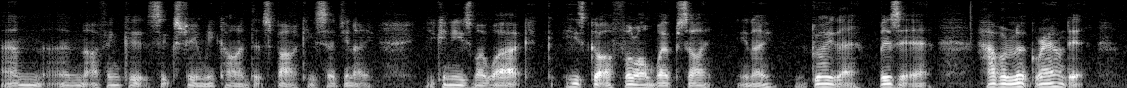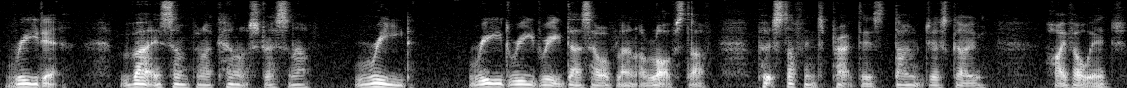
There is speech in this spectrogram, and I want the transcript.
and and I think it's extremely kind that Sparky said, you know, you can use my work. He's got a full-on website. You know, go there, visit it, have a look round it, read it. That is something I cannot stress enough. Read, read, read, read. That's how I've learned a lot of stuff put stuff into practice. Don't just go high voltage.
